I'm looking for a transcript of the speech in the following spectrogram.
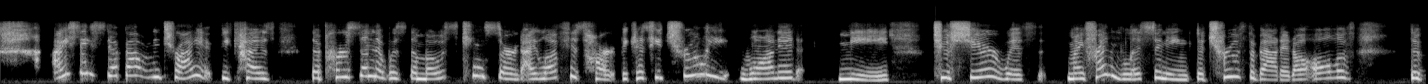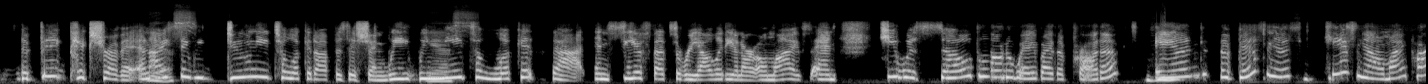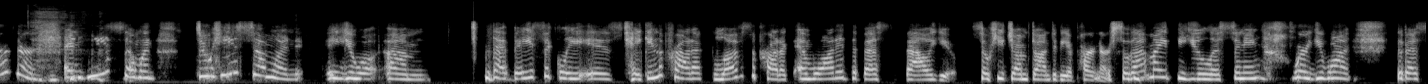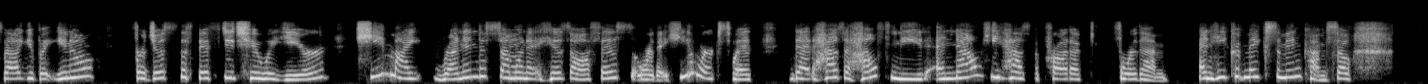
I say step out and try it because the person that was the most concerned, I love his heart because he truly wanted me to share with my friend listening the truth about it, all of the the big picture of it. And yes. I say we do need to look at opposition. We we yes. need to look at that and see if that's a reality in our own lives. And he was so blown away by the product mm-hmm. and the business. He's now my partner, and he's someone. So he's someone you will um that basically is taking the product, loves the product, and wanted the best value. So he jumped on to be a partner. So that might be you listening where you want the best value. But you know, for just the 52 a year, he might run into someone at his office or that he works with that has a health need. And now he has the product for them and he could make some income. So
